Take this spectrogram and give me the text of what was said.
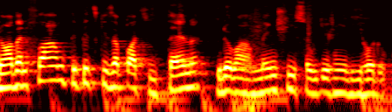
No a ten flám typicky zaplatí ten, kdo má menší soutěžní výhodu.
